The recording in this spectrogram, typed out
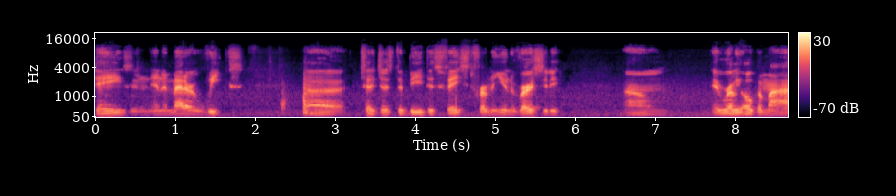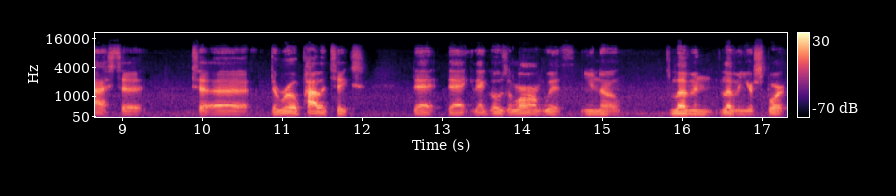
days and in a matter of weeks, uh, to just to be disfaced from the university. Um, it really opened my eyes to to uh, the real politics that that that goes along with you know loving loving your sport.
